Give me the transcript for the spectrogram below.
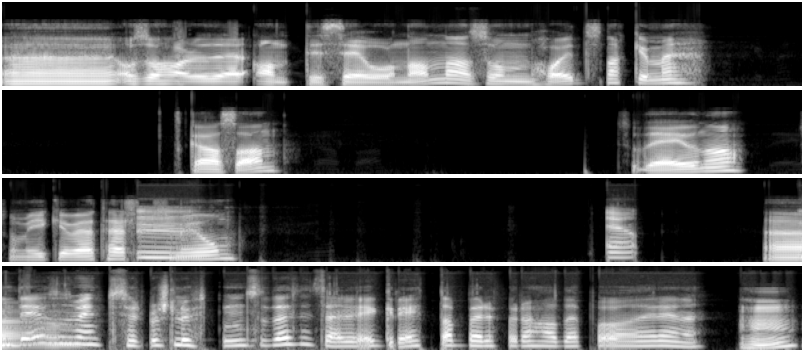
Uh, og så har du de antiseonene da, som Hoid snakker med. Skasene. Så det er jo noe som vi ikke vet helt så Mm. mye om. Men det er jo sånn som er introdusert på slutten, så det syns jeg er greit, da, bare for å ha det på rene. Mm.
